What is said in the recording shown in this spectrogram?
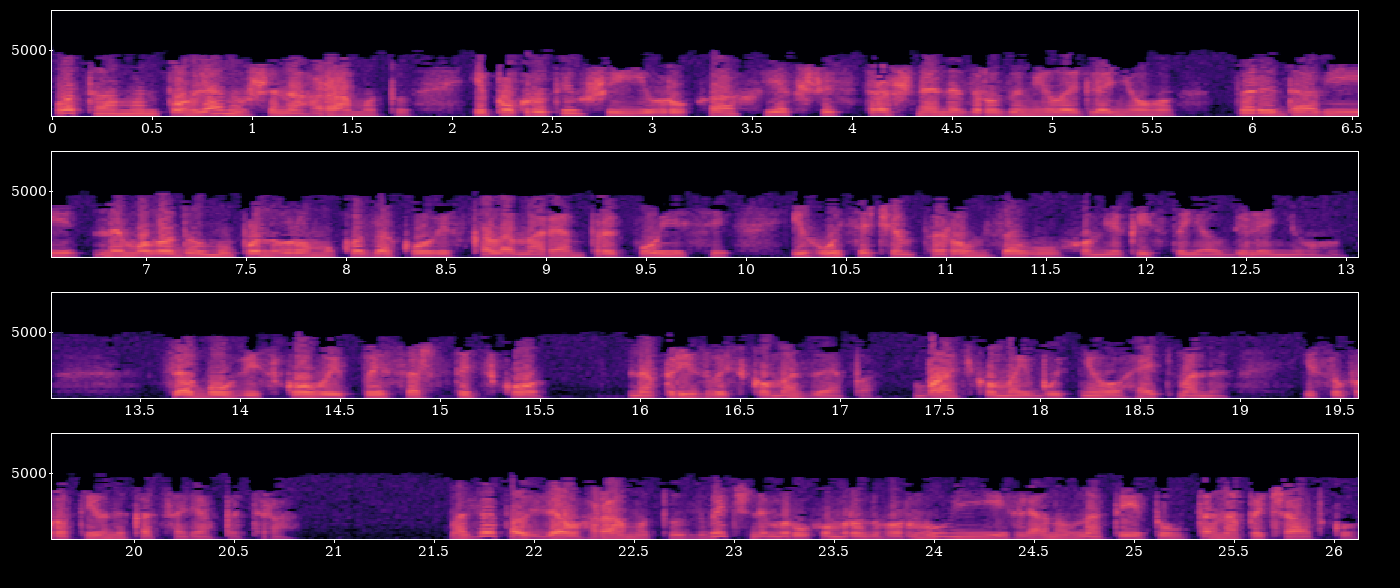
Отаман, поглянувши на грамоту і покрутивши її в руках, як щось страшне незрозуміле для нього, передав її немолодому понурому козакові з каламарем при поясі і гусячим пером за вухом, який стояв біля нього. Це був військовий писар Стецько на прізвисько Мазепа, батько майбутнього гетьмана і супротивника царя Петра. Мазепа взяв грамоту, звичним рухом розгорнув її і глянув на титул та на печатку.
